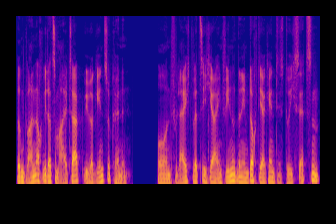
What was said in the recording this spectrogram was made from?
irgendwann auch wieder zum Alltag übergehen zu können. Und vielleicht wird sich ja in vielen Unternehmen doch die Erkenntnis durchsetzen,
